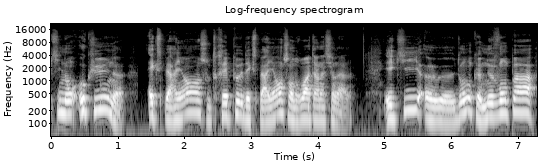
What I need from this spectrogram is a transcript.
qui n'ont aucune expérience ou très peu d'expérience en droit international et qui euh, donc ne vont pas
